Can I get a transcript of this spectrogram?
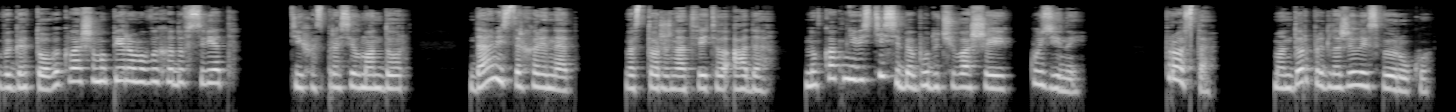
«Вы готовы к вашему первому выходу в свет?» – тихо спросил Мандор. «Да, мистер Харинет», – восторженно ответила Ада. «Но как мне вести себя, будучи вашей кузиной?» «Просто». Мандор предложил ей свою руку.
